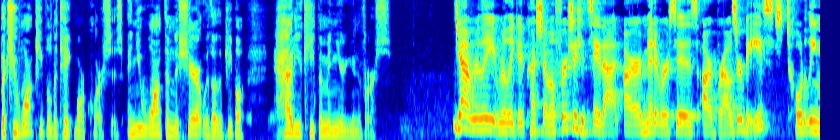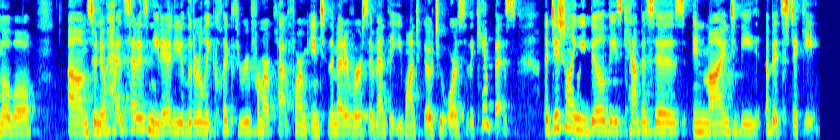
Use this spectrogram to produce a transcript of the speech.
But you want people to take more courses and you want them to share it with other people. How do you keep them in your universe? Yeah, really, really good question. Well, first, I should say that our metaverses are browser based, totally mobile. Um, so, no headset is needed. You literally click through from our platform into the metaverse event that you want to go to or to the campus. Additionally, we build these campuses in mind to be a bit sticky.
